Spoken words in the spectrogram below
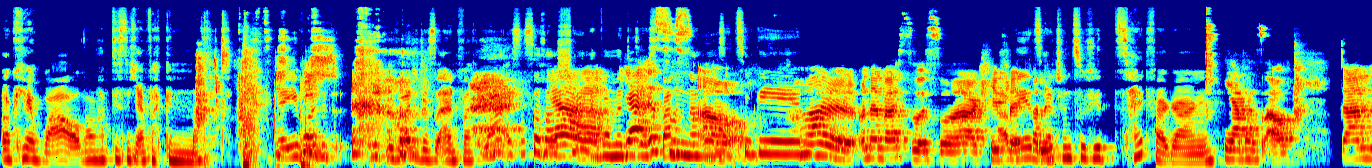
Okay, wow. Warum habt ihr es nicht einfach gemacht? Ja, ihr wolltet, ihr wolltet das einfach. Ja, es ist doch auch ja, schön, einfach mit ja, dieser Spannung nach Hause auch. zu gehen. Toll. Und dann weißt du, ich so, okay, Aber vielleicht jetzt ist halt schon zu viel Zeit vergangen. Ja, pass auf. Dann,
